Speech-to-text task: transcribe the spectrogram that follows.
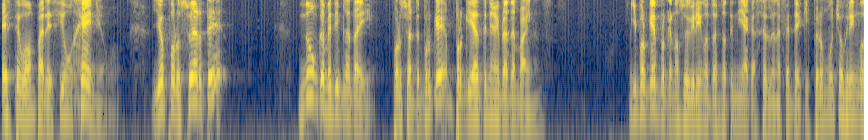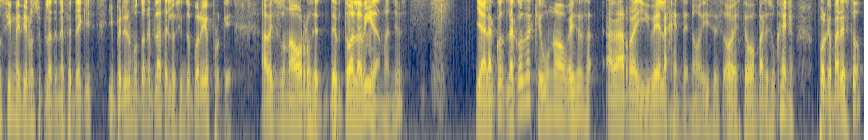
Este bon parecía un genio. Yo por suerte nunca metí plata ahí. Por suerte. ¿Por qué? Porque ya tenía mi plata en Binance. ¿Y por qué? Porque no soy gringo, entonces no tenía que hacerlo en FTX. Pero muchos gringos sí metieron su plata en FTX y perdieron un montón de plata. Y lo siento por ellos porque a veces son ahorros de, toda la vida, man. Ya, la, cosa es que uno a veces agarra y ve a la gente, ¿no? Y dices, oh, este weón parece un genio. Porque para esto,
